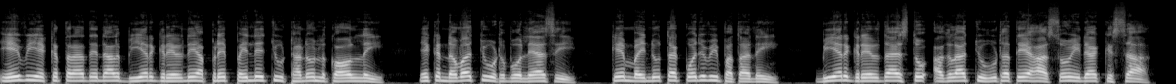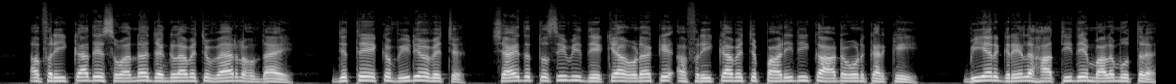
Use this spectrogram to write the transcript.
ਇਹ ਵੀ ਇੱਕ ਤਰ੍ਹਾਂ ਦੇ ਨਾਲ ਬੀਅਰ ਗ੍ਰਿਲ ਨੇ ਆਪਣੇ ਪਹਿਲੇ ਝੂਠਾਂ ਨੂੰ ਲੁਕਾਉਣ ਲਈ ਇੱਕ ਨਵਾਂ ਝੂਠ ਬੋਲਿਆ ਸੀ ਕਿ ਮੈਨੂੰ ਤਾਂ ਕੁਝ ਵੀ ਪਤਾ ਨਹੀਂ। ਬੀਅਰ ਗ੍ਰਿਲ ਦਾ ਇਸ ਤੋਂ ਅਗਲਾ ਝੂਠ ਅਤੇ ਹਾਸੋਹੀਣਾ ਕਿੱਸਾ ਅਫਰੀਕਾ ਦੇ ਸਵਾਨਾ ਜੰਗਲਾਂ ਵਿੱਚ ਵਾਇਰਲ ਹੁੰਦਾ ਹੈ ਜਿੱਥੇ ਇੱਕ ਵੀਡੀਓ ਵਿੱਚ ਸ਼ਾਇਦ ਤੁਸੀਂ ਵੀ ਦੇਖਿਆ ਹੋਣਾ ਕਿ ਅਫਰੀਕਾ ਵਿੱਚ ਪਾਣੀ ਦੀ ਘਾਟ ਹੋਣ ਕਰਕੇ ਬੀਅਰ ਗ੍ਰਿਲ ਹਾਥੀ ਦੇ ਮਲ ਮੂਤਰ,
